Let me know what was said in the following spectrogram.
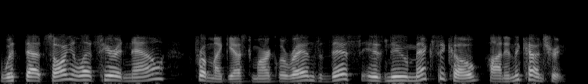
with that song, and let's hear it now from my guest Mark Lorenz. This is New Mexico on In the Country.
